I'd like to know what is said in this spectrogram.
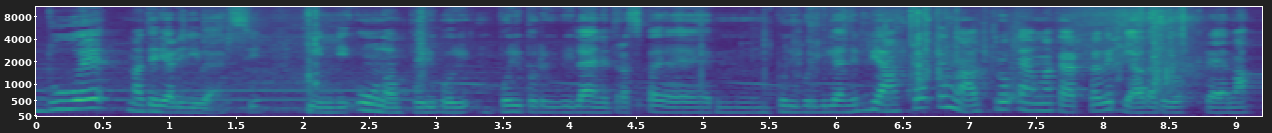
due materiali diversi quindi uno è un, polipori, un, polipropilene, eh, un polipropilene bianco e un altro è una carta vergata color crema.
